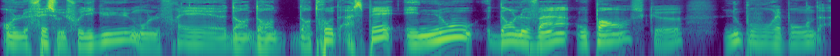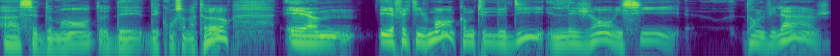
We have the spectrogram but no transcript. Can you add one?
On le fait sur les fruits et légumes, on le ferait dans, dans, dans trop d'aspects. Et nous, dans le vin, on pense que nous pouvons répondre à cette demande des, des consommateurs. Et euh, et effectivement, comme tu le dis, les gens ici dans le village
